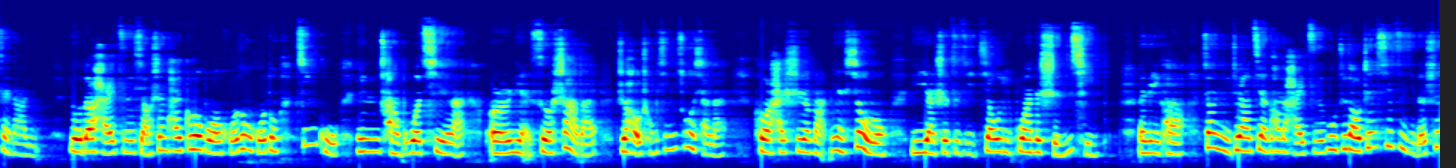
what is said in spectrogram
在那里。有的孩子想伸开胳膊活动活动筋骨，因喘不过气来而脸色煞白，只好重新坐下来，可还是满面笑容，以掩饰自己焦虑不安的神情。恩利卡。像你这样健康的孩子，不知道珍惜自己的身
